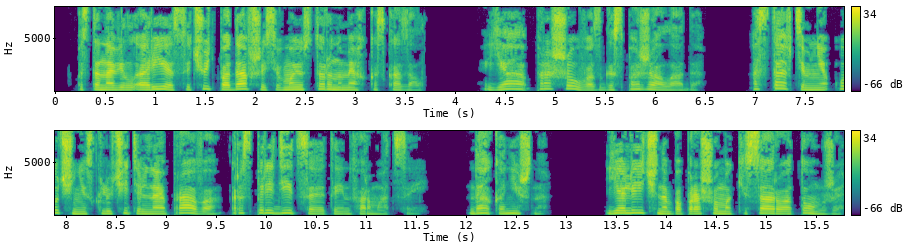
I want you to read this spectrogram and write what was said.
— постановил Ариас и, чуть подавшись, в мою сторону мягко сказал. «Я прошу вас, госпожа Лада, оставьте мне очень исключительное право распорядиться этой информацией». «Да, конечно. Я лично попрошу Макисару о том же.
